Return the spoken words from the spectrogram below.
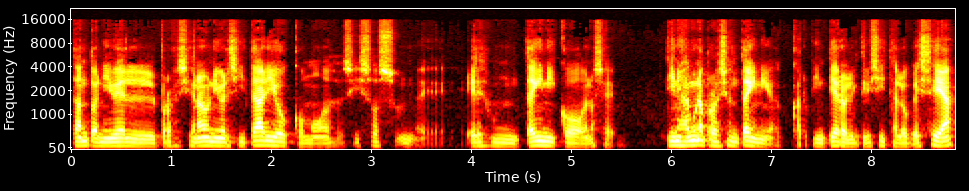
tanto a nivel profesional universitario como si sos, eh, eres un técnico, no sé, tienes alguna profesión técnica, carpintero, electricista, lo que sea,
